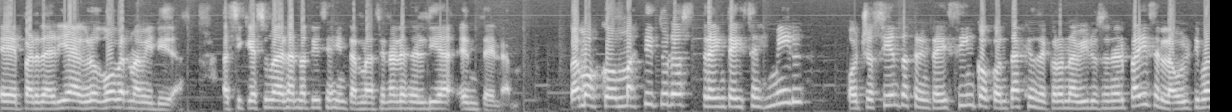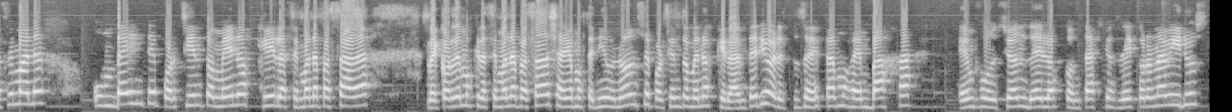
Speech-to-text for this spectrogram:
eh, perdería gobernabilidad. Así que es una de las noticias internacionales del día en Telam. Vamos con más títulos, 36.835 contagios de coronavirus en el país en la última semana, un 20% menos que la semana pasada Recordemos que la semana pasada ya habíamos tenido un 11% menos que la anterior, entonces estamos en baja en función de los contagios de coronavirus.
